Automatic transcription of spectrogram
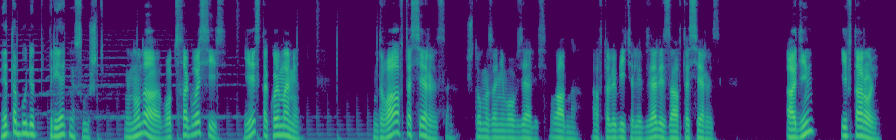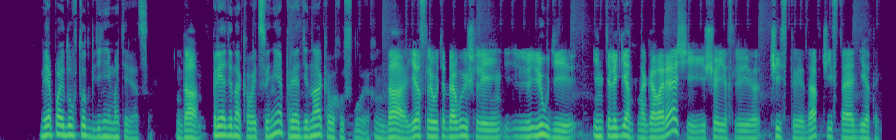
Это будет приятнее слышать. Ну да, вот согласись, есть такой момент. Два автосервиса. Что мы за него взялись? Ладно, автолюбители взялись за автосервис. Один и второй. Я пойду в тот, где не матерятся. Да, При одинаковой цене, при одинаковых условиях. да, если у тебя вышли люди интеллигентно говорящие, еще если чистые, да, в чисто одеты,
